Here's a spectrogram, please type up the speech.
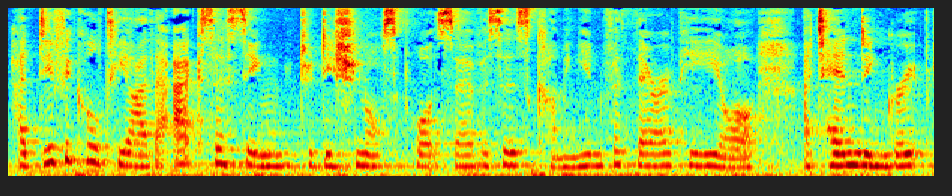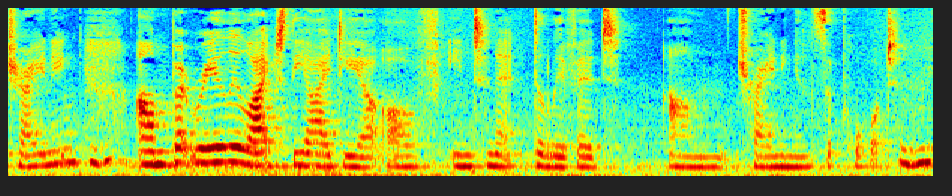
had difficulty either accessing traditional support services, coming in for therapy, or attending group training, um, but really liked the idea of internet delivered um, training and support. Mhm.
